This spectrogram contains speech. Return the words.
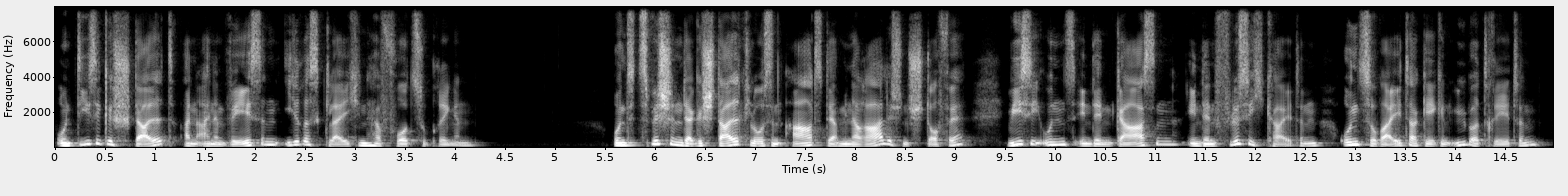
und diese Gestalt an einem Wesen ihresgleichen hervorzubringen. Und zwischen der gestaltlosen Art der mineralischen Stoffe, wie sie uns in den Gasen, in den Flüssigkeiten und so weiter gegenübertreten,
